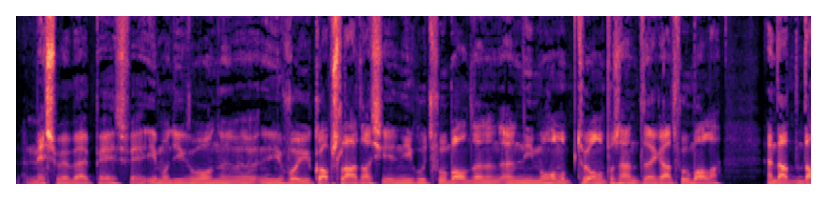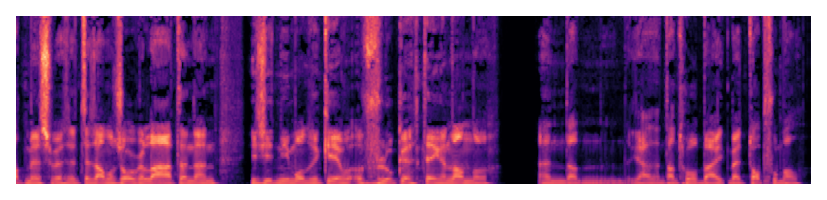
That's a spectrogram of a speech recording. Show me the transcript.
Missen we bij PSV. Iemand die gewoon uh, je voor je kop slaat als je niet goed voetbalt en, en niet meer 100, 200% gaat voetballen. En dat, dat missen we. Het is allemaal zo gelaten en je ziet niemand een keer vloeken tegen een ander. En dat, ja, dat hoort bij, bij topvoetbal.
